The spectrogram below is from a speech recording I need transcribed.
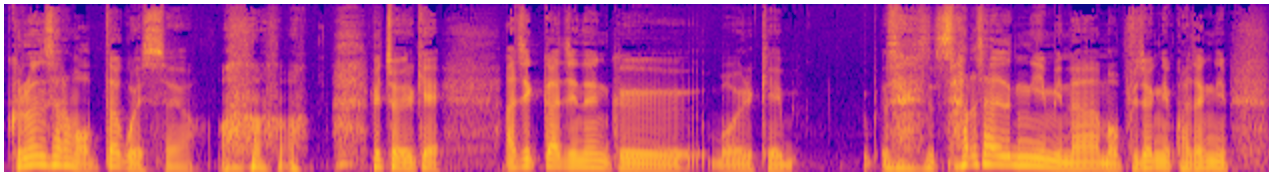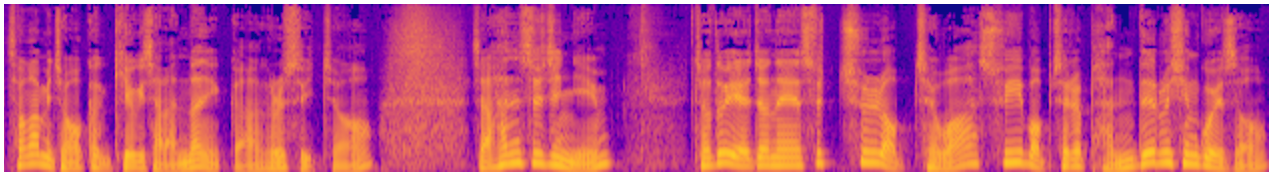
그런 사람 없다고 했어요. 그렇죠. 이렇게 아직까지는 그 뭐 이렇게 사장님이나 뭐 부장님, 과장님 성함이 정확하게 기억이 잘 안 나니까 그럴 수 있죠. 자, 한수진 님. 저도 예전에 수출 업체와 수입 업체를 반대로 신고해서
